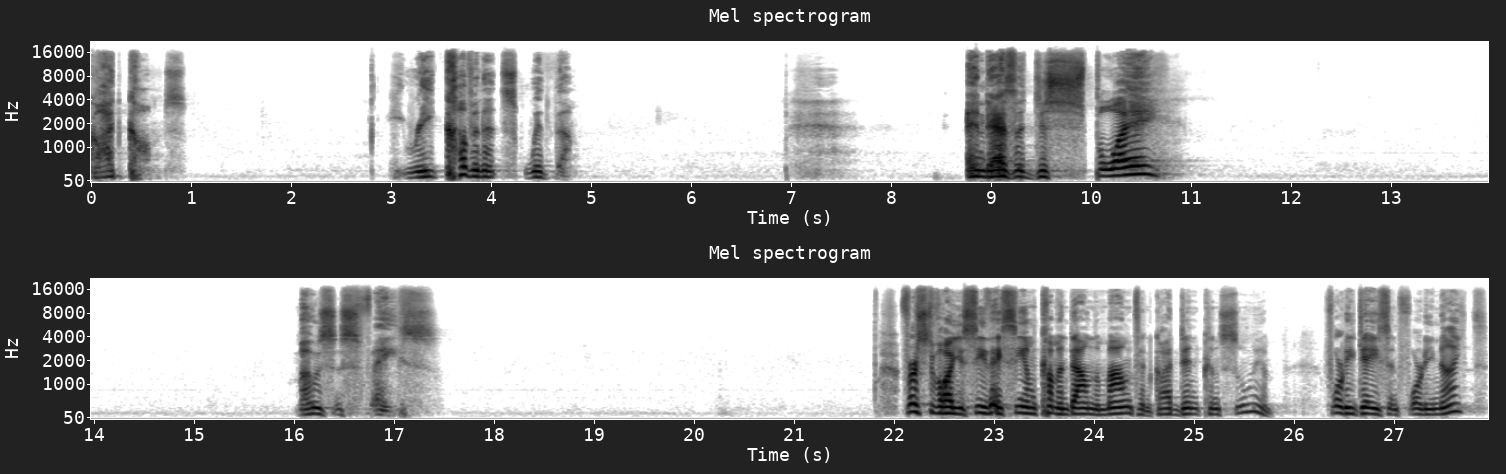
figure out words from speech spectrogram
God comes. He recovenants with them. And as a display, Moses' face. First of all, you see, they see him coming down the mountain. God didn't consume him 40 days and 40 nights.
